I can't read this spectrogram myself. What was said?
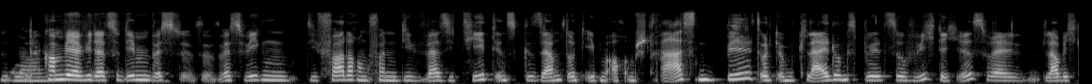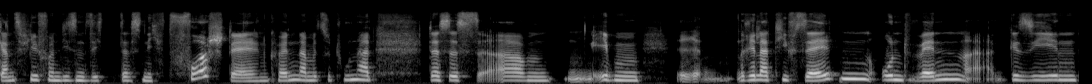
Genau. Da kommen wir ja wieder zu dem, wes weswegen die Förderung von Diversität insgesamt und eben auch im Straßenbild und im Kleidungsbild so wichtig ist, weil, glaube ich, ganz viel von diesem sich das nicht vorstellen können, damit zu tun hat, dass es ähm, eben re relativ selten und wenn gesehen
